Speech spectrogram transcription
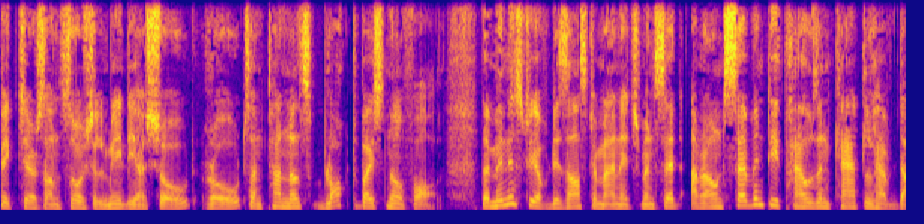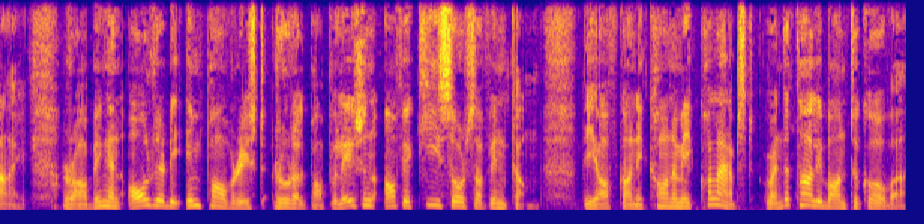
Pictures on social media showed roads and tunnels blocked by snowfall. The Ministry of Disaster Management said around 70,000 cattle have died, robbing an already impoverished rural population of a key source of income. The Afghan economy collapsed when the Taliban took over.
